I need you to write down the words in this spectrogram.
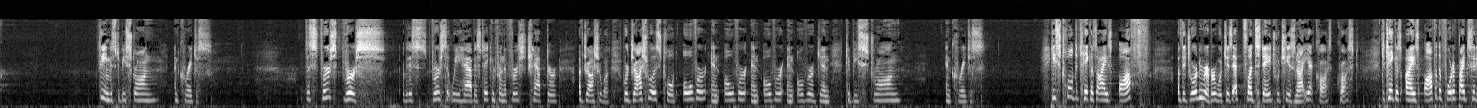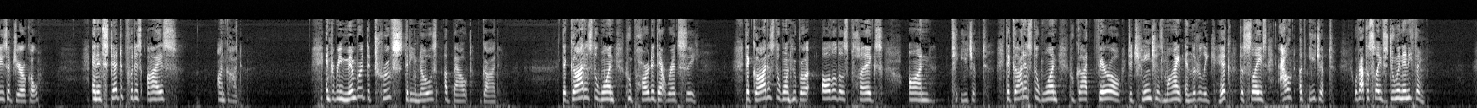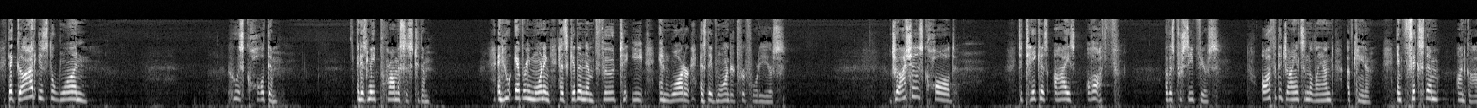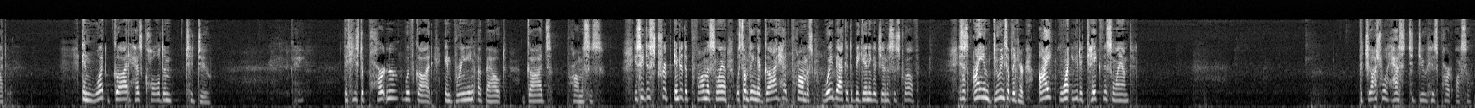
theme is to be strong and courageous. This first verse, this verse that we have, is taken from the first chapter of Joshua, where Joshua is told over and over and over and over again to be strong and courageous. He's told to take his eyes off of the Jordan River, which is at flood stage, which he has not yet crossed, to take his eyes off of the fortified cities of Jericho, and instead to put his eyes on God. And to remember the truths that he knows about God. That God is the one who parted that Red Sea. That God is the one who brought all of those plagues on to Egypt. That God is the one who got Pharaoh to change his mind and literally kick the slaves out of Egypt without the slaves doing anything. That God is the one who has called them and has made promises to them and who every morning has given them food to eat and water as they've wandered for 40 years. Joshua is called to take his eyes off of his perceived fears, off of the giants in the land of Canaan and fix them on God and what God has called him to do Okay? that he's to partner with God in bringing about God's promises. You see, this trip into the promised land was something that God had promised way back at the beginning of Genesis 12. He says, I am doing something here. I want you to take this land. But Joshua has to do his part also.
